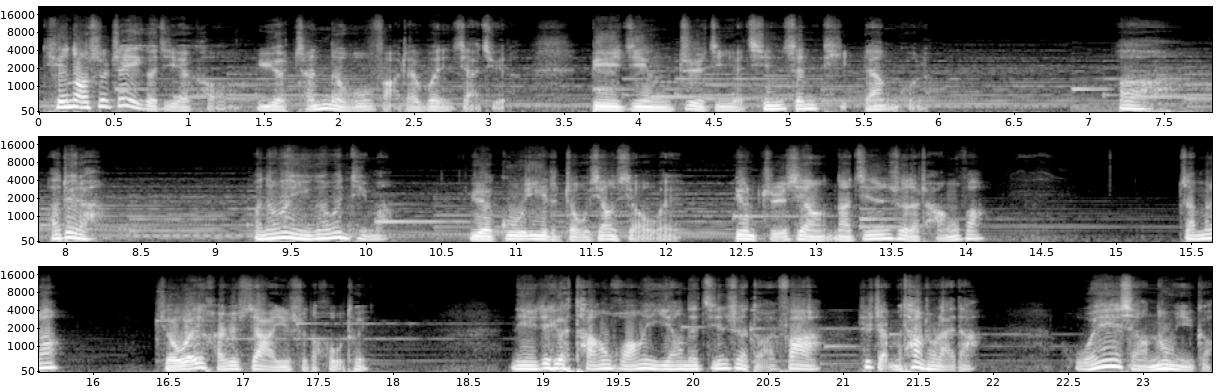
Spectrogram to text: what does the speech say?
听到是这个借口，月真的无法再问下去了，毕竟自己也亲身体验过了。哦，啊，对了，我能问一个问题吗？月故意的走向小薇，并指向那金色的长发。怎么了？小薇还是下意识的后退。你这个弹簧一样的金色短发是怎么烫出来的？我也想弄一个。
